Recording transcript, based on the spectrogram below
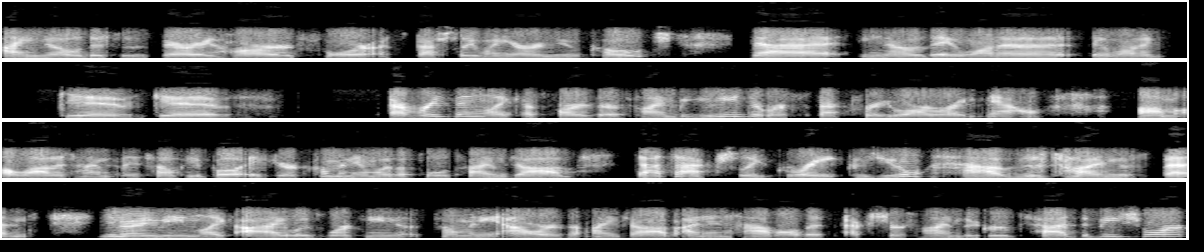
I know this is very hard for especially when you're a new coach that, you know, they wanna they wanna give, give everything like as far as their time, but you need to respect where you are right now. Um, a lot of times I tell people if you're coming in with a full time job, that's actually great because you don't have the time to spend. You know what I mean? Like I was working so many hours at my job, I didn't have all this extra time. The groups had to be short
